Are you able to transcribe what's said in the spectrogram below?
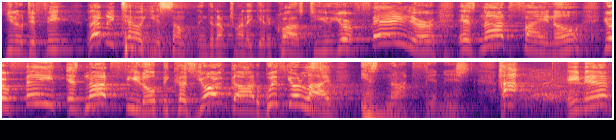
you know, defeat. Let me tell you something that I'm trying to get across to you. Your failure is not final. Your faith is not futile because your God with your life is not finished. Ha! Amen.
